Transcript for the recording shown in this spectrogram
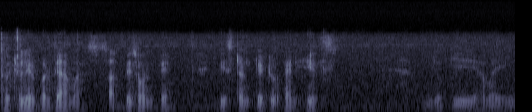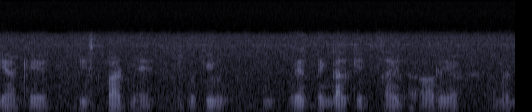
तो चलिए बढ़ते हैं हमारे सातवें जोन पे। ईस्टर्न प्लेटू एंड हिल्स जो कि हमारे इंडिया के ईस्ट पार्ट में है, जो कि वेस्ट बंगाल के साइड और हमारे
